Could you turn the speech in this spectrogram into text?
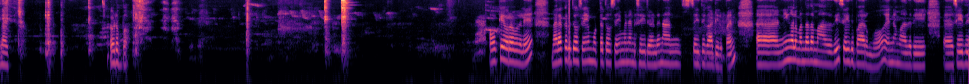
ரைட் எடுப்போம் ஓகே உறவுகளே மரக்கறி தோசையும் முட்டை தோசையும் என்னென்னு செய்கிறேன்னு நான் செய்து காட்டியிருப்பேன் நீங்களும் வந்து அதை மாதிரி செய்து பாருங்கோ என்ன மாதிரி செய்து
